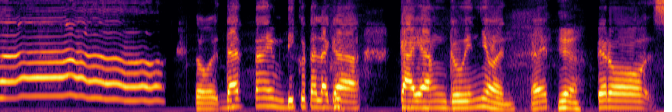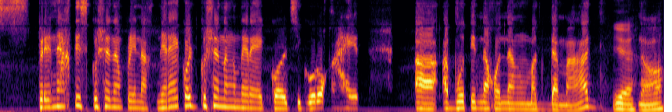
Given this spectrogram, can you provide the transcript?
wow. So, that time, di ko talaga kayang gawin yon Right? Yeah. Pero pre-practice ko siya ng pre-practice. Nirecord ko siya ng nirecord. Siguro kahit ah, abutin ako ng magdamag, Yeah. no?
